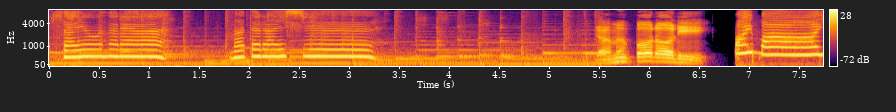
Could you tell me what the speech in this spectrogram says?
さようなら。また来週。ジャムポロリ。バイバーイ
